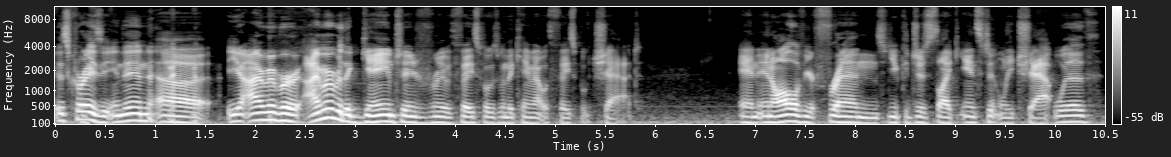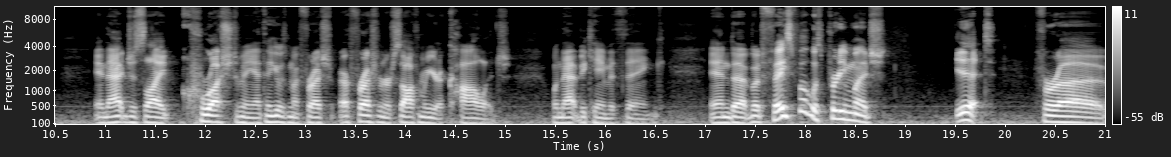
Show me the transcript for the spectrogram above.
it's crazy. And then, uh, you know, I remember I remember the game changer for me with Facebook was when they came out with Facebook Chat, and and all of your friends you could just like instantly chat with, and that just like crushed me. I think it was my fresh or freshman or sophomore year of college when that became a thing, and uh, but Facebook was pretty much it for a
